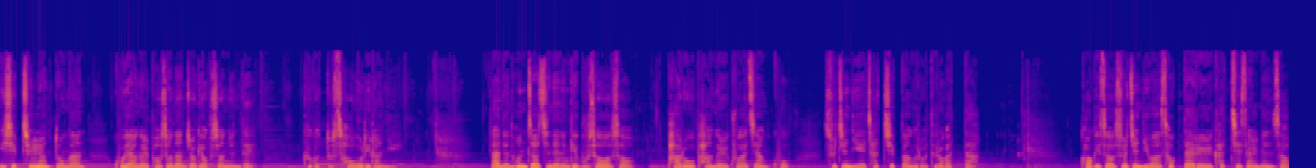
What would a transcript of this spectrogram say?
27년 동안 고향을 벗어난 적이 없었는데 그것도 서울이라니. 나는 혼자 지내는 게 무서워서 바로 방을 구하지 않고 수진이의 자취방으로 들어갔다. 거기서 수진이와 석 달을 같이 살면서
